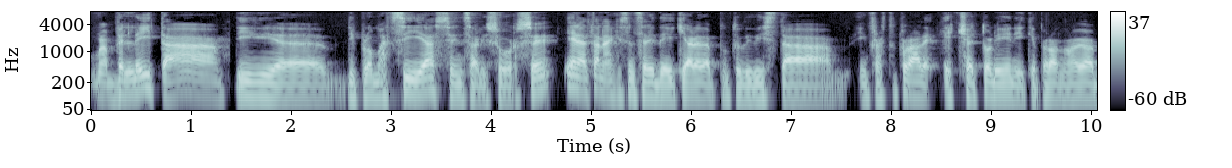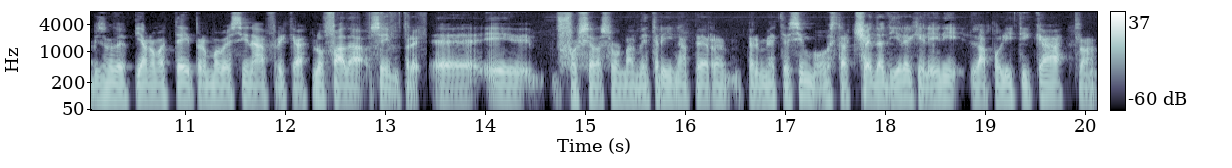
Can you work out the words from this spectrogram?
una velleità di eh, diplomazia senza risorse e in realtà neanche senza le idee chiare dal punto di vista infrastrutturale, eccetto Leni che però non aveva bisogno del piano Mattei per muoversi in Africa, lo fa da sempre eh, e forse era solo una vetrina per, per, mettersi in mostra. C'è da dire che Leni la politica, insomma,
